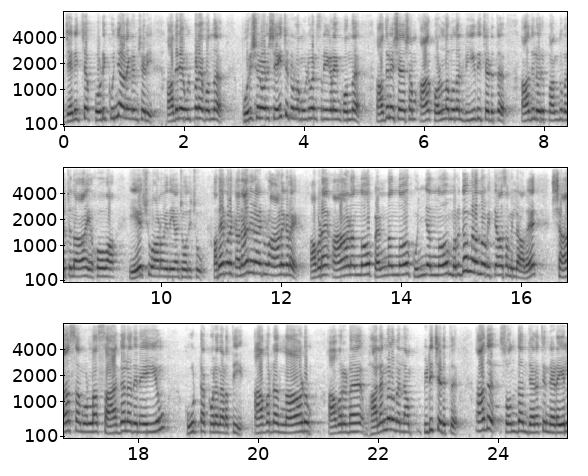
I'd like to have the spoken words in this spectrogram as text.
ജനിച്ച പൊടി കുഞ്ഞാണെങ്കിലും ശരി അതിനെ ഉൾപ്പെടെ കൊന്ന് പുരുഷനോട് ശയിച്ചിട്ടുള്ള മുഴുവൻ സ്ത്രീകളെയും കൊന്ന് അതിനുശേഷം ആ കൊള്ള മുതൽ വീതിച്ചെടുത്ത് അതിലൊരു പങ്കു പറ്റുന്ന ആ യഹോവ യേശു ആണോ എന്ന് ഞാൻ ചോദിച്ചു. അതേപോലെ കനാനിയരായിട്ടുള്ള ആളുകളെ അവിടെ ആണെന്നോ പെണ്ണെന്നോ കുഞ്ഞെന്നോ മൃഗങ്ങളെന്നോ വ്യത്യാസമില്ലാതെ ശ്വാസമുള്ള സകലതിനെയും കൂട്ടക്കൊല നടത്തി അവരുടെ നാടും അവരുടെ ഫലങ്ങളുമെല്ലാം പിടിച്ചെടുത്ത് അത് സ്വന്തം ജനത്തിന്റെ ഇടയിൽ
